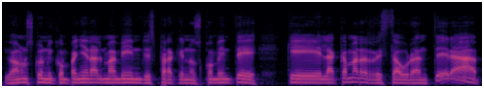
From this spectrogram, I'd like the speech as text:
Y vamos con mi compañera Alma Méndez para que nos comente que la Cámara Restaurantera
